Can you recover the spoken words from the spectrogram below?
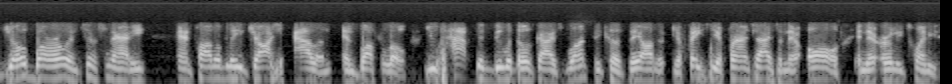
Joe Burrow in Cincinnati, and probably Josh Allen in Buffalo. You have to do what those guys want because they are the, your face of your franchise, and they're all in their early twenties.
